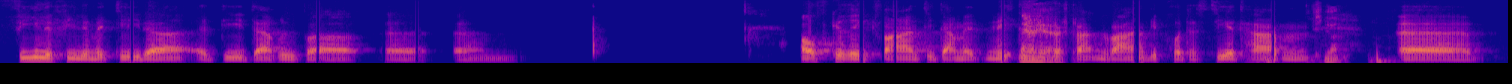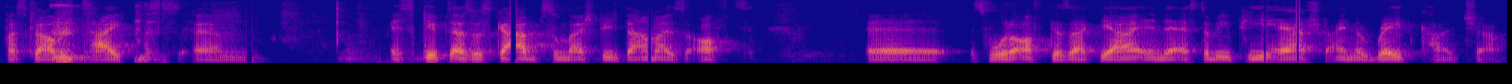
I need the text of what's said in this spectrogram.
viele, viele Mitglieder, äh, die darüber äh, ähm, aufgeregt waren, die damit nicht ja, einverstanden ja. waren, die protestiert haben, äh, was glaube ich zeigt, dass ähm, es gibt, also es gab zum Beispiel damals oft äh, es wurde oft gesagt, ja, in der SWP herrscht eine Rape-Culture.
